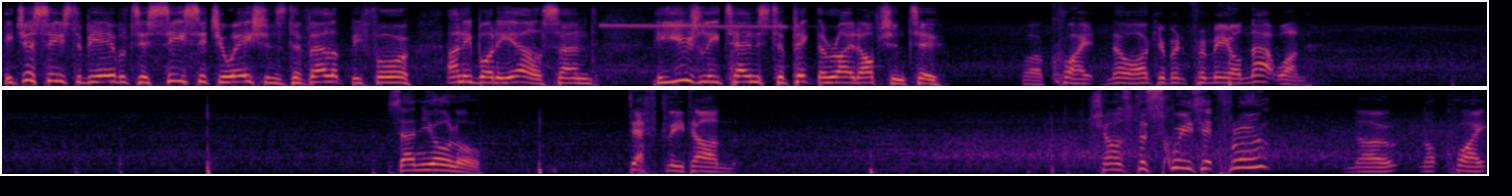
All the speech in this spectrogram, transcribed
He just seems to be able to see situations develop before anybody else, and he usually tends to pick the right option too. Well, quite no argument from me on that one. Zaniolo. Deftly done. Chance to squeeze it through. No, not quite.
